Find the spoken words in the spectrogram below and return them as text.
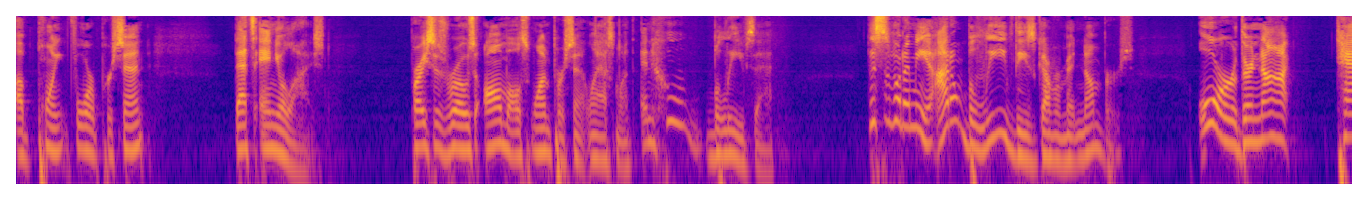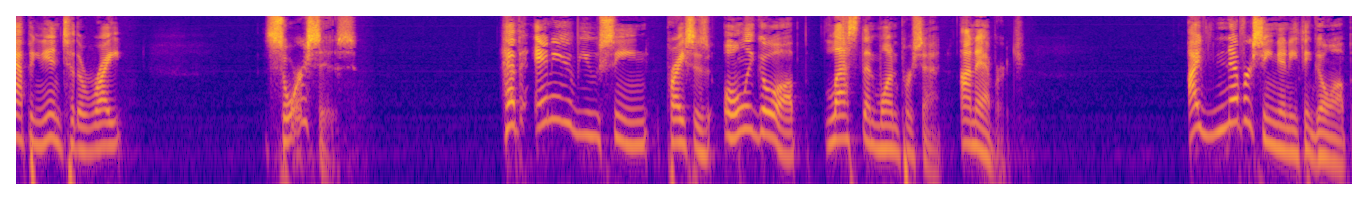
of 0.4%. That's annualized. Prices rose almost 1% last month. And who believes that? This is what I mean. I don't believe these government numbers, or they're not tapping into the right sources. Have any of you seen prices only go up less than 1% on average? I've never seen anything go up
